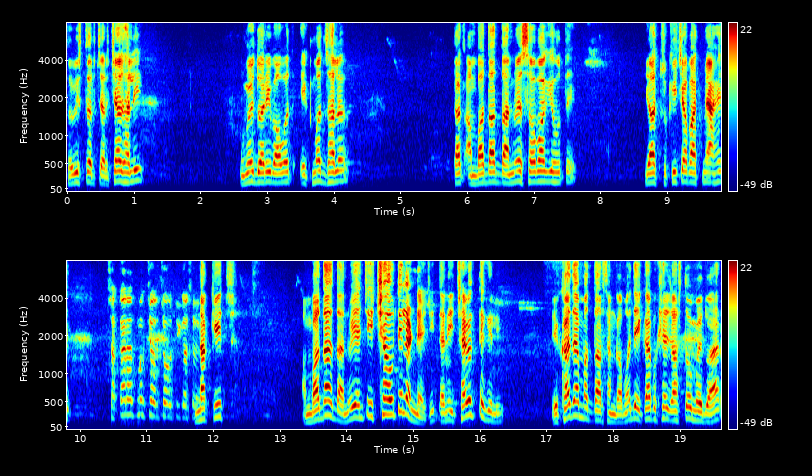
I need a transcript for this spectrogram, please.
सविस्तर चर्चा झाली. उमेदवारीबाबत एकमत झालं. त्यात अंबादास दानवे सहभागी होते. या चुकीच्या बातम्या आहेत. सकारात्मक चर्चा होती का सर? नक्कीच. अंबादास दानवे यांची इच्छा होती लढण्याची. त्यांनी इच्छा व्यक्त केली. एखाद्या मतदारसंघामध्ये एकापेक्षा जास्त उमेदवार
